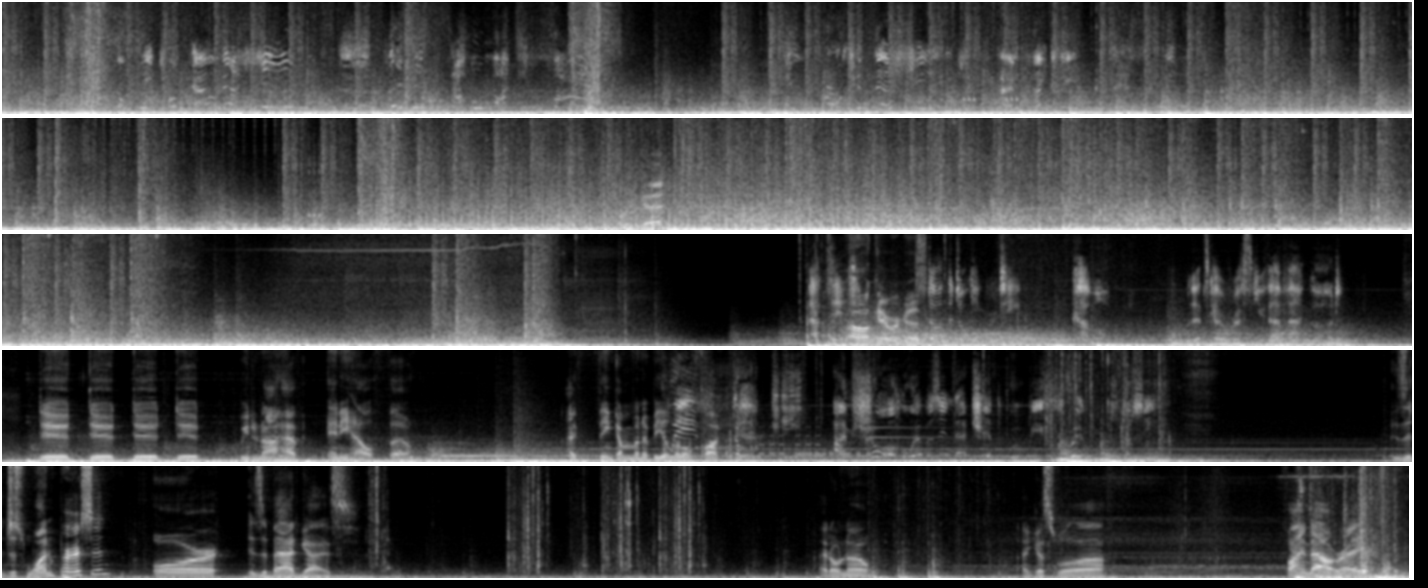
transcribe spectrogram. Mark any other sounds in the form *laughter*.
Any health, though. I think I'm gonna be a little Please fucked here. I'm sure whoever's in that ship will be thrilled to see. Is it just one person? Or is it bad guys? I don't know. I guess we'll, uh... Find out, right?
